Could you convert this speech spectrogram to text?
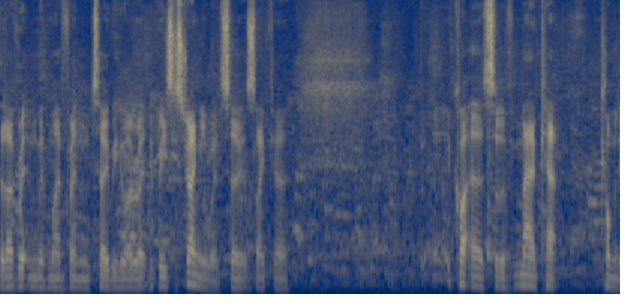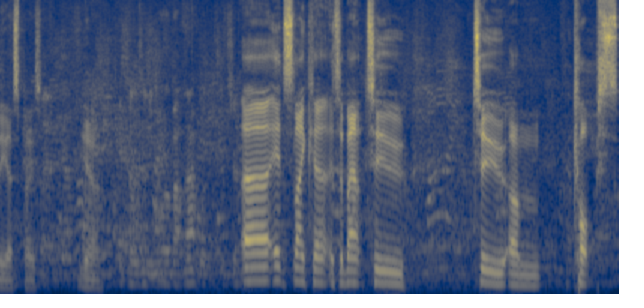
that I've written with my friend Toby, who I wrote The Greasy Strangler with. So it's like a, quite a sort of madcap comedy, I suppose. Yeah. Can you tell us any more about that? Uh, it's like uh it's about two two um, cops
